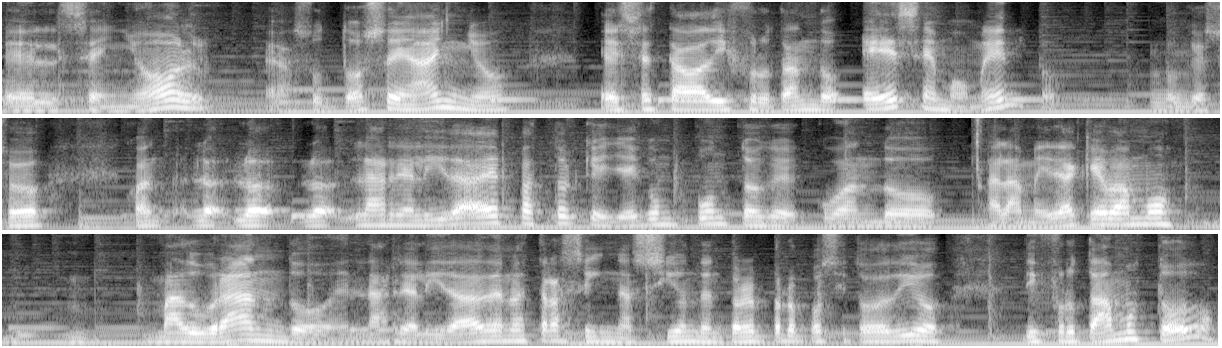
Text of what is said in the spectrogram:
el Señor a sus 12 años, él se estaba disfrutando ese momento, porque eso, cuando, la realidad es, pastor, que llega un punto que cuando a la medida que vamos madurando en la realidad de nuestra asignación dentro del propósito de Dios, disfrutamos todo.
